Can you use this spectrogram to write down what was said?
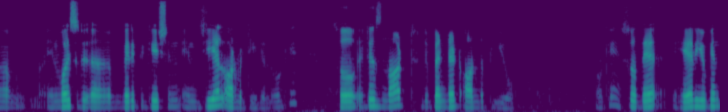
um, invoice uh, verification in GL or material okay? So it is not dependent on the PO okay? So there here you can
